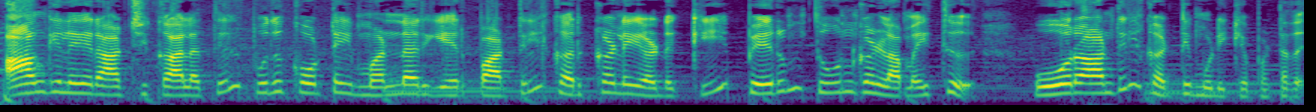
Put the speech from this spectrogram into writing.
ஆங்கிலேயர் ஆட்சி காலத்தில் புதுக்கோட்டை மன்னர் ஏற்பாட்டில் கற்களை அடுக்கி பெரும் தூண்கள் அமைத்து ஓராண்டில் கட்டி முடிக்கப்பட்டது.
